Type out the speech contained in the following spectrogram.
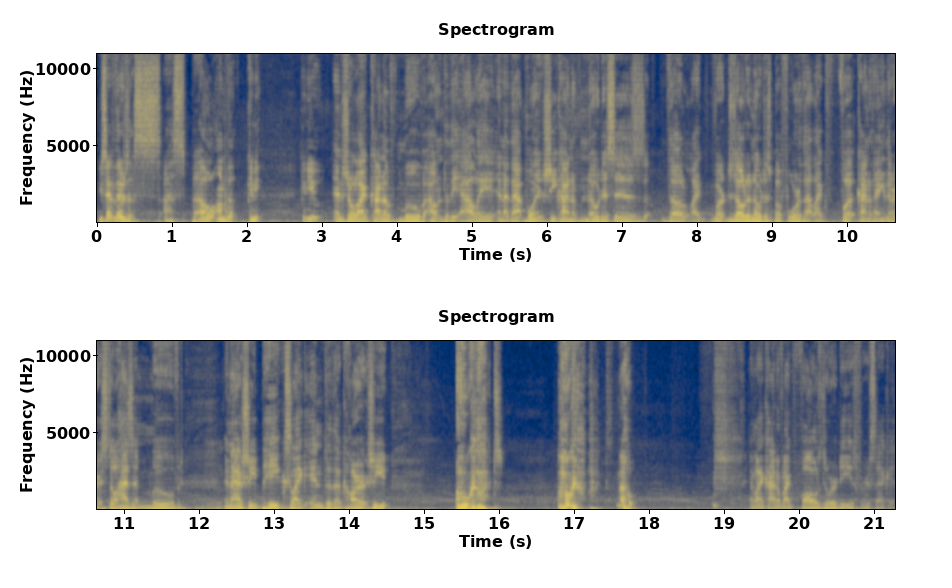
You said there's a, s- a spell on the. Can you? Can you? And she'll like kind of move out into the alley, and at that point, she kind of notices the like what Zelda noticed before that like foot kind of hanging there. It still hasn't moved, and as she peeks like into the cart, she, oh god, oh god, no, and like kind of like falls to her knees for a second.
